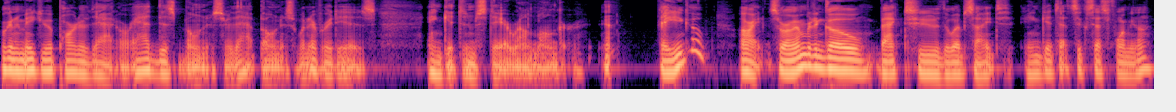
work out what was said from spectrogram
we're going to make you a part of that or add this bonus or that bonus, whatever it is, and get them to stay around longer. Yeah, there you go. All right. So remember to go back to the website and get that success formula,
